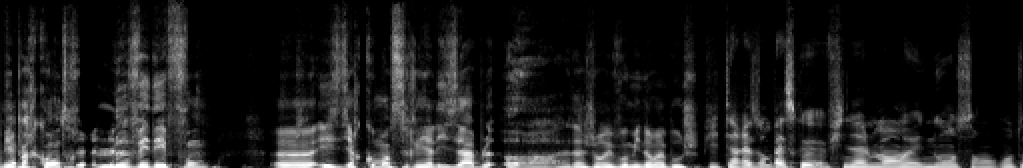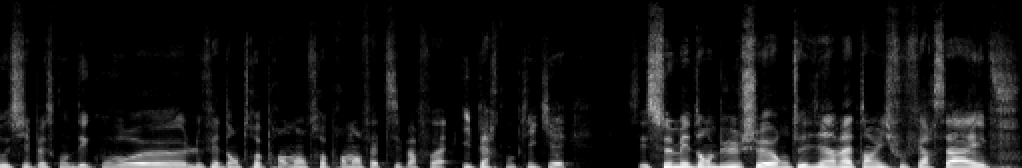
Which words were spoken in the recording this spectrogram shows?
Mais par contre, lever des fonds euh, et se dire comment c'est réalisable, oh, là, j'aurais vomi dans ma bouche. Puis t'as raison parce que finalement, euh, nous on s'en rend compte aussi parce qu'on découvre euh, le fait d'entreprendre. Entreprendre en fait, c'est parfois hyper compliqué. C'est semé d'embûches. On te dit, ah, mais attends, il faut faire ça et pff,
